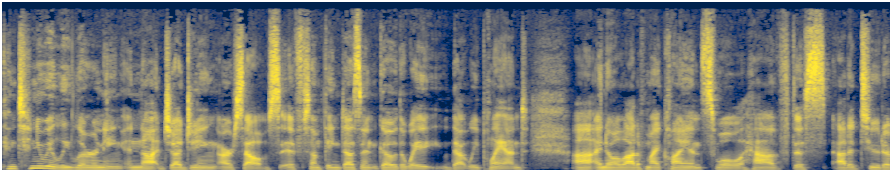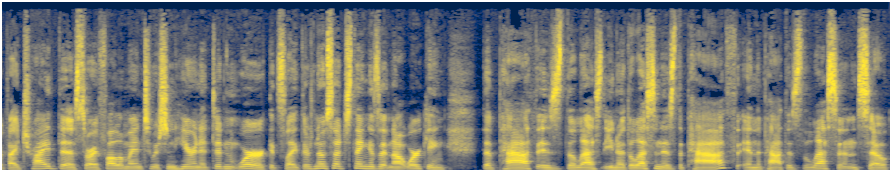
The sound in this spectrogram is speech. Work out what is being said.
continually learning and not judging ourselves if something doesn't go the way that we planned. Uh, I know a lot of my clients will have this attitude of, I tried this or I follow my intuition here and it didn't work. It's like, there's no such thing as it not working. The path is the lesson, you know, the lesson is the path and the path is the lesson. So,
